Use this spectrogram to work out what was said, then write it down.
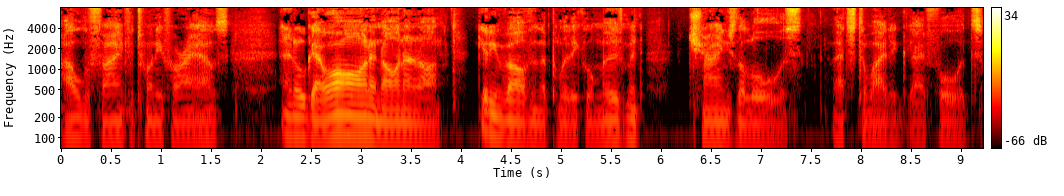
hold the phone for 24 hours, and it'll go on and on and on. Get involved in the political movement, change the laws. That's the way to go forwards.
